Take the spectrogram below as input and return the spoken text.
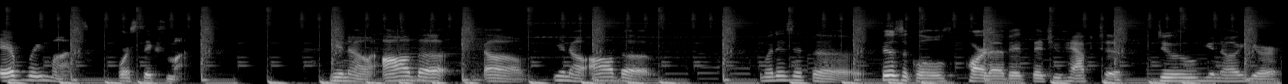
every month for six months. You know, all the, um, you know, all the, what is it, the physicals part of it that you have to do, you know, your,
